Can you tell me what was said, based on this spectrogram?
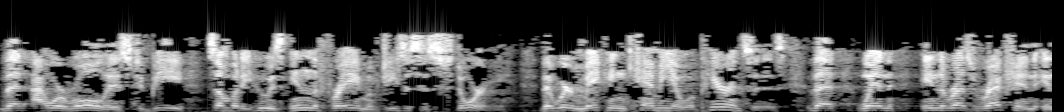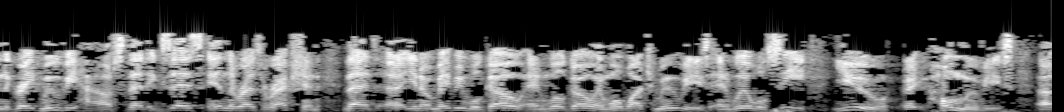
that our role is to be somebody who is in the frame of Jesus' story. That we're making cameo appearances. That when in the resurrection, in the great movie house that exists in the resurrection, that, uh, you know, maybe we'll go and we'll go and we'll watch movies and we will see you, uh, home movies uh,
